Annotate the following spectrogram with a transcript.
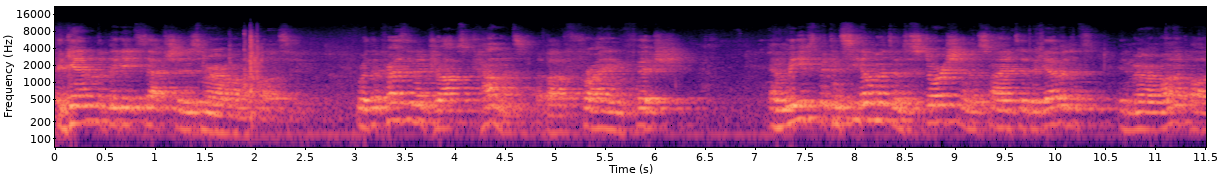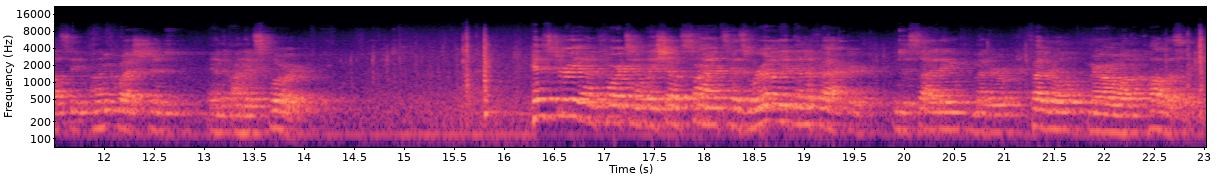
Again, the big exception is marijuana policy, where the president drops comments about frying fish and leaves the concealment and distortion of scientific evidence in marijuana policy unquestioned and unexplored. History, unfortunately, shows science has rarely been a factor in deciding federal marijuana policy.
